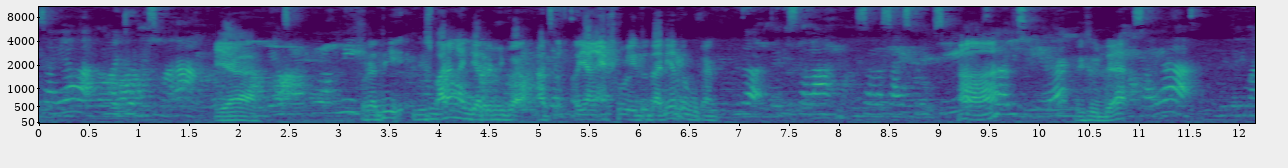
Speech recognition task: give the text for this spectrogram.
saya ngajar di Semarang Iya. Berarti di Semarang ngajarin juga atau yang ekskul itu tadi atau bukan? enggak jadi setelah selesai skripsi Ah. setelah wisuda saya diterima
